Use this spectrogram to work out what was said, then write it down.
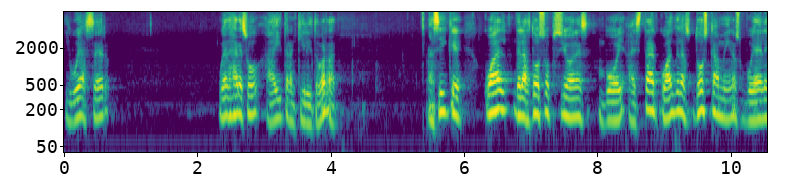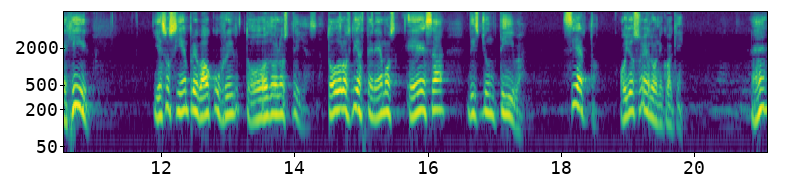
y voy a hacer, voy a dejar eso ahí tranquilito, ¿verdad? Así que, ¿cuál de las dos opciones voy a estar? ¿Cuál de los dos caminos voy a elegir? Y eso siempre va a ocurrir todos los días. Todos los días tenemos esa disyuntiva, ¿cierto? ¿O yo soy el único aquí? ¿Eh?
